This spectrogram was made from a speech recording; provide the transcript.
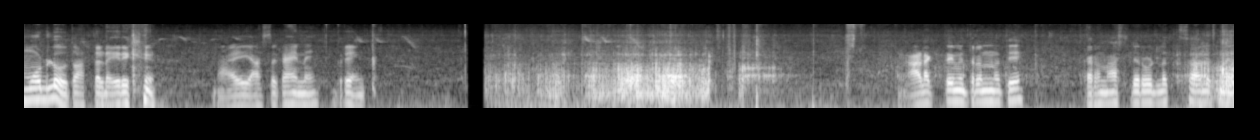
मोडलं होतं आत्ता डायरेक्ट नाही असं काय नाही. प्रँक अडकते मित्रांनो ते. कारण असल्या रोडला चालत नाही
